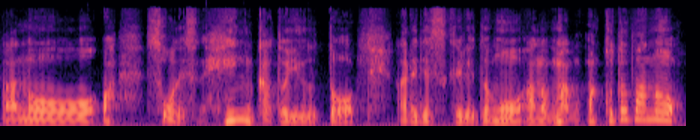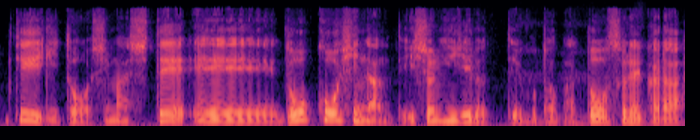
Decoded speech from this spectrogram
あの、あ、そうですね、変化というと、あれですけれども、あの、まあ、まあ、言葉の定義としまして、えー同行避難って一緒に入れるっていう言葉と、それから、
